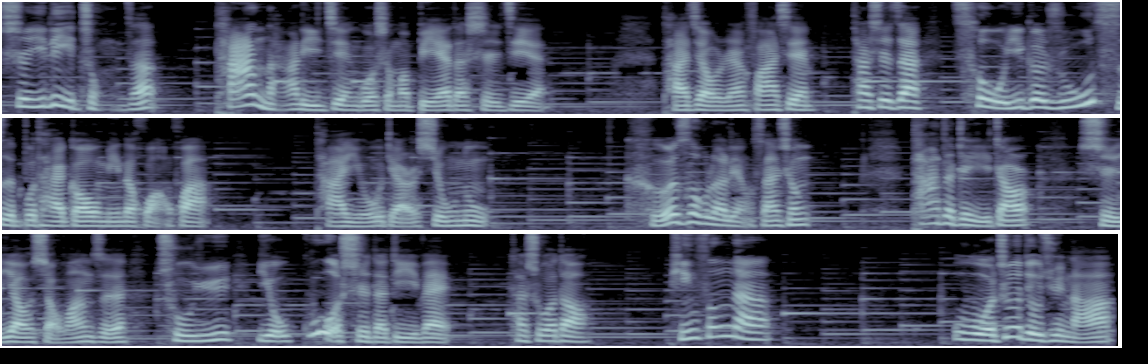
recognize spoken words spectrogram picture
是一粒种子，他哪里见过什么别的世界？他叫人发现他是在凑一个如此不太高明的谎话。他有点羞怒。咳嗽了两三声，他的这一招是要小王子处于有过失的地位。他说道：“屏风呢？我这就去拿。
